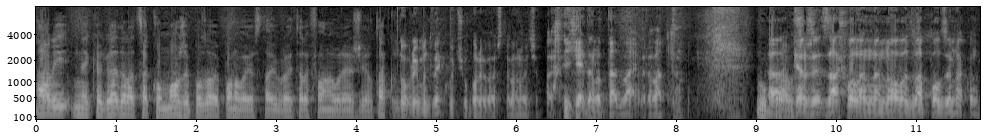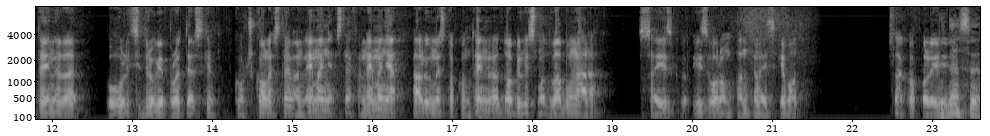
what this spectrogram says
ali neka gledalac ako može pozove ponovo i ostavi broj telefona u režiji, je li tako? Dobro, ima dve kuće u Borivoju Stevanovića, pa jedan od ta dva je, verovatno. Upravo kaže, zahvalan na nova dva podzemna kontejnera u ulici druge proletarske kod škole Stefan Nemanja, Stefan Nemanja, ali umjesto kontejnera dobili smo dva bunara sa izvorom pantelejske vode. Šta, kopali Gde se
